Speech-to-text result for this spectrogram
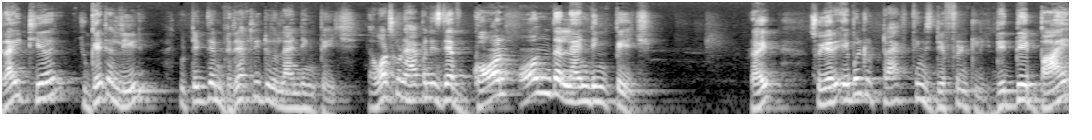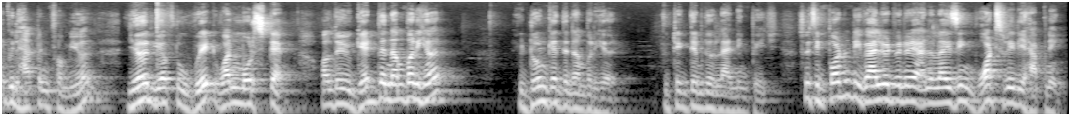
Right here, you get a lead, you take them directly to the landing page. Now what's going to happen is they have gone on the landing page, right? So you're able to track things differently. Did they buy will happen from here. Here you have to wait one more step. Although you get the number here, you don't get the number here. You take them to the landing page. So it's important to evaluate when you're analyzing what's really happening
